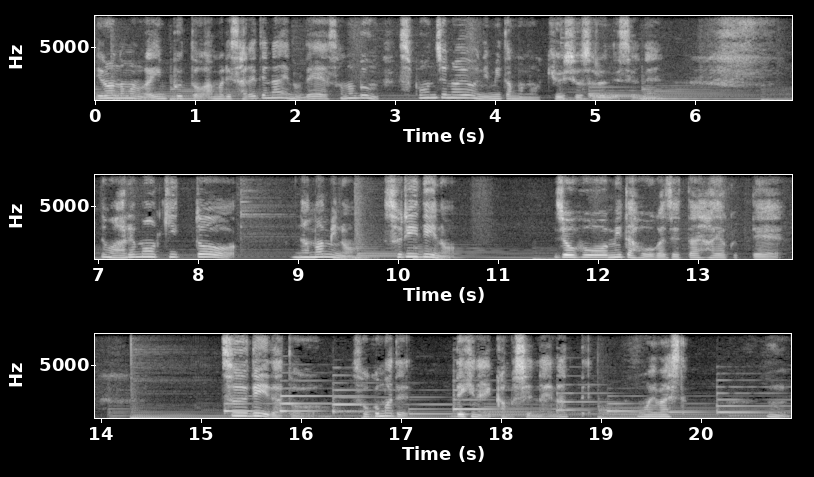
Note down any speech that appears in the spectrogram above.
いろんなものがインプットあまりされてないので、その分スポンジのように見たものを吸収するんですよね。でもあれもきっと生身の 3D の情報を見た方が絶対早くて 2D だとそこまでできないかもしれないなって思いました。うん。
